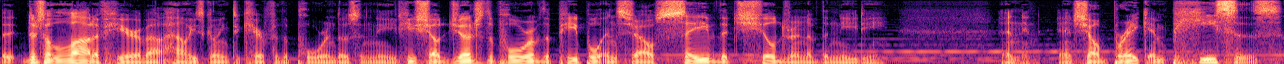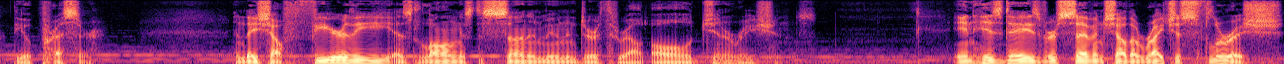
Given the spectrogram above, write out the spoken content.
Uh, there's a lot of here about how he's going to care for the poor and those in need. He shall judge the poor of the people and shall save the children of the needy, and, and shall break in pieces the oppressor. And they shall fear thee as long as the sun and moon endure throughout all generations. In his days, verse 7, shall the righteous flourish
